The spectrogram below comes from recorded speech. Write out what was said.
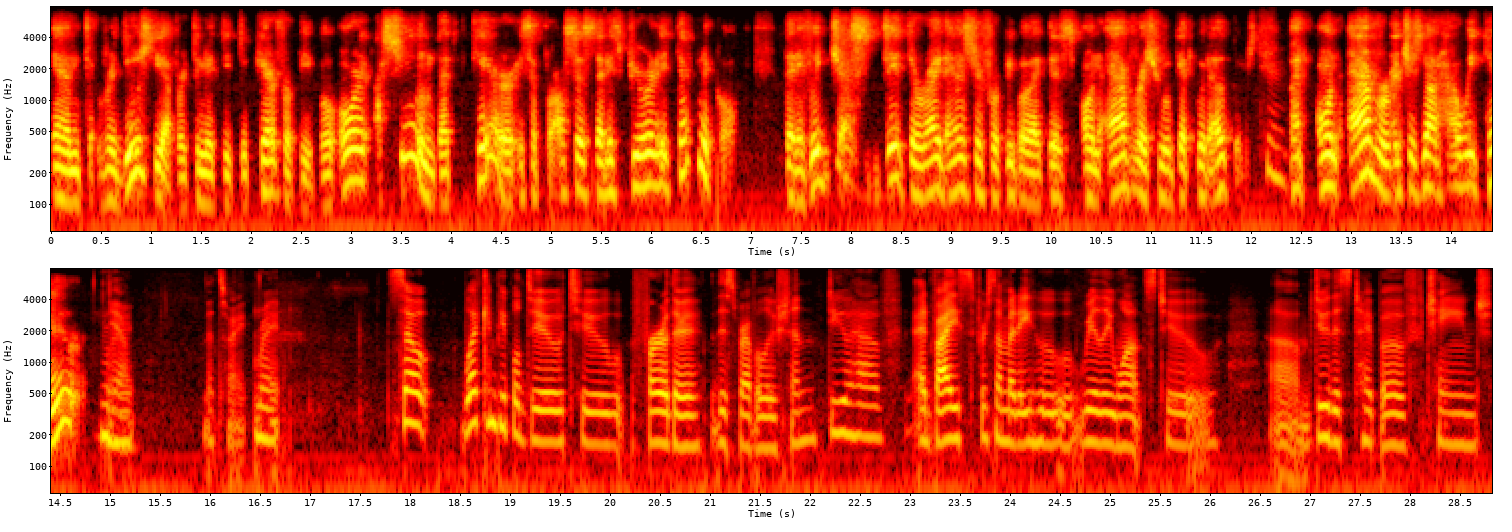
and reduce the opportunity to care for people or assume that care is a process that is purely technical. That if we just did the right answer for people like this, on average, we'll get good outcomes. Hmm. But on average is not how we care. Yeah, that's right. Right. So, what can people do to further this revolution? Do you have advice for somebody who really wants to um, do this type of change?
